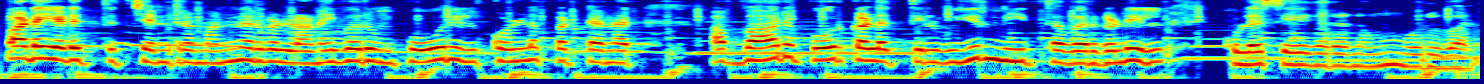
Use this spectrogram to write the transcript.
படையெடுத்து சென்ற மன்னர்கள் அனைவரும் போரில் கொல்லப்பட்டனர். அவ்வாறு போர்க்களத்தில் உயிர் நீத்தவர்களில் குலசேகரனும் ஒருவன்.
